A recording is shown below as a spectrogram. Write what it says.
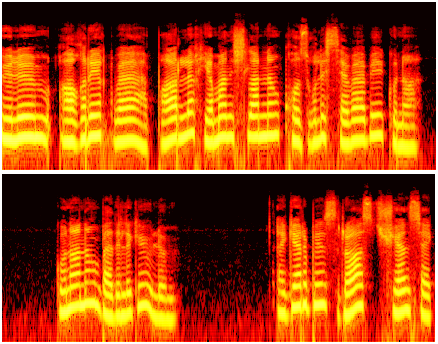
Өлүм, агырык ва барлык яман эшләрнең козгылыш сәбәбе гуна. Гунаның бәдилеге өлүм. Әгәр без рас төшенсәк,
